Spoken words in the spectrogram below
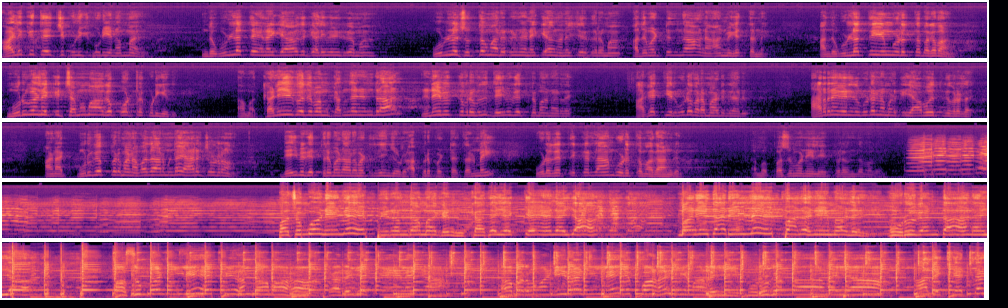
அழுக்கு தேய்ச்சி குளிக்கக்கூடிய நம்ம இந்த உள்ளத்தை என்னைக்காவது கழுவி இருக்கிறோமா? உள்ள சுத்தமாக இருக்குன்னு நினைக்காது நினைச்சிருக்கிறோமா? அது மட்டும்தான் ஆன்மீகத்தன்மை. அந்த உள்ளத்தையும் கொடுத்த பகவான் முருகனுக்கு சமமாக போற்றக்கூடியது. ஆமாம் கலியுகதவம் கந்தன் என்றால் நினைவுக்கு வருவது தெய்வீக திருமானார் அகத்தியர் கூட வரமாட்டுக்காரு. அருணகிரி கூட நம்மளுக்கு ஞாபகத்துக்கு வரல. ஆனால் முருகப்பெருமான் அவதாரம்டா யாரை சொல்கிறோம் தெய்வீக திருமணம் மட்டும்தான் சொல்கிறோம் அப்படிப்பட்ட தன்மை உலகத்துக்கெல்லாம் கொடுத்த மகான்கள். நம்ம பசுமணியிலே பிறந்த மகன். பசுமொனிலே பிறந்த மகன் கதையை கேளையா? மனிதரிலே பழனிமலை முருகன் தானையா? பசும்பணியிலே பிறந்த மகா கதைய கேளையா? அவர் மனிதனிலே பழனிமலை முருகந்தானையா அதை கெட்ட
